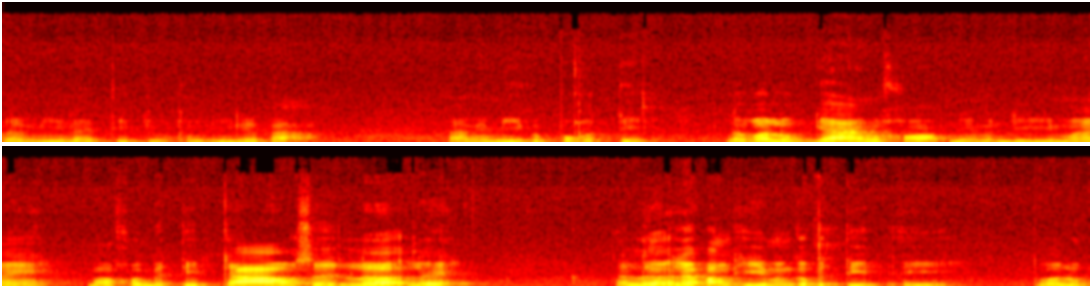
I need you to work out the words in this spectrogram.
แล้วมีอะไรติดอยู่ตรงนี้หรือเปล่า ถ้าไม่มีก็ปกติ แล้วก็ลูกยางขอบเนี่ยมันดีไหมบางคนไปติดกาวเซเลอะเลยถ้าเลอะแล้วบางทีมันก็ไปติดไอตัวลูก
